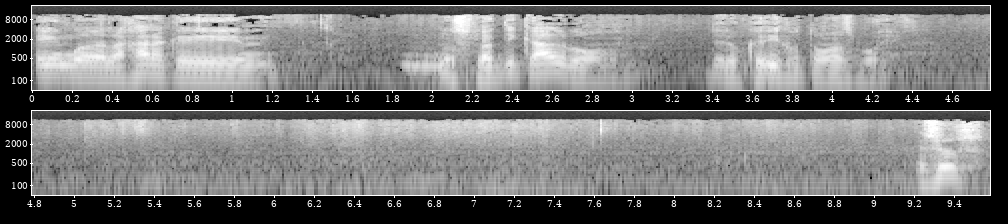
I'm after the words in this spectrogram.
en Guadalajara que nos platica algo de lo que dijo Tomás Boy. Jesús.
